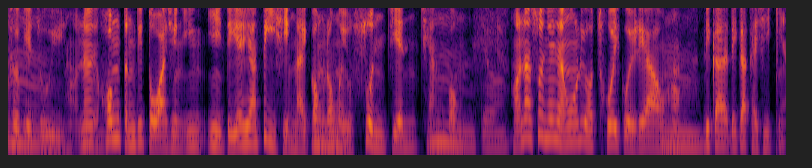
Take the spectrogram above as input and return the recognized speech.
特别注意哈。那风等的大些，因因底下像地形来讲，拢会有瞬间强风，对，好，那瞬间强风你又吹过了。哈，你甲你甲开始行，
